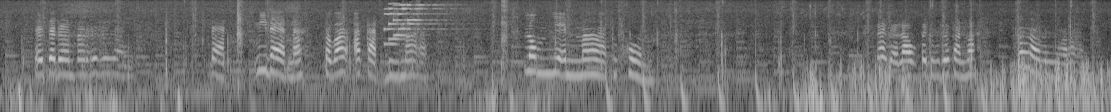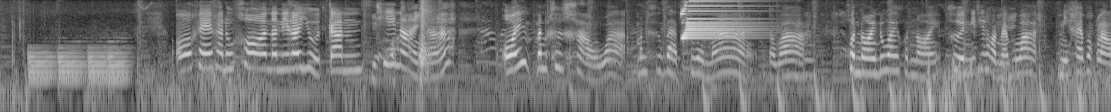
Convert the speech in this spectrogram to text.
ๆเราจะเดินไปเรื่อยๆ แดดมีแดดนะ แต่ว่าอากาศดีมาก ลมเย็นมากทุกคนก็เดี๋ยวเราไปดูด้วยกันว่าข้างในมันมีอะไร เคค่ะทุกคนตอนนี้เราอยู่กันที่ไหนนะ โอ๊ยมันคือเขาอะมันคือแบบสวยมาก แต่ว่าคนน้อยด้วยคนน้อย คืนนี้ที่ถอนไว้เพราะว่ามีแค่พวกเรา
